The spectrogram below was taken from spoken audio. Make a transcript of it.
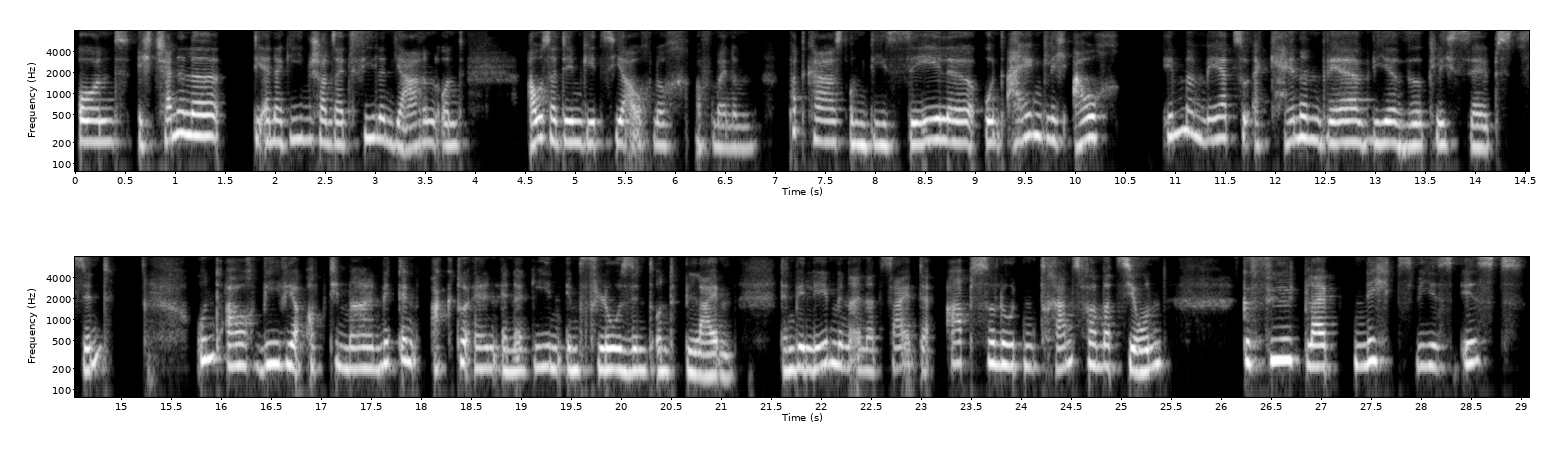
und ich channele die Energien schon seit vielen Jahren. Und Außerdem geht es hier auch noch auf meinem Podcast um die Seele und eigentlich auch immer mehr zu erkennen, wer wir wirklich selbst sind und auch wie wir optimal mit den aktuellen Energien im Flow sind und bleiben. Denn wir leben in einer Zeit der absoluten Transformation. Gefühlt bleibt nichts, wie es ist.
